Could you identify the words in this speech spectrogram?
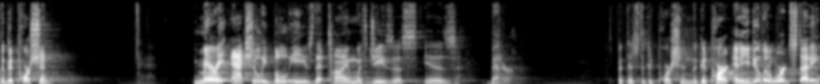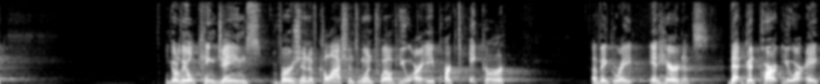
the good portion. Mary actually believes that time with Jesus is better. But that's the good portion, the good part. And you do a little word study. You go to the old King James version of Colossians 1:12, you are a partaker of a great inheritance. That good part, you are a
